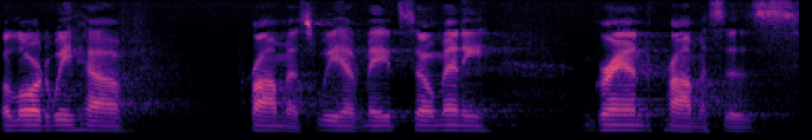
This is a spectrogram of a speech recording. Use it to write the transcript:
Oh Lord, we have promised, we have made so many grand promises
